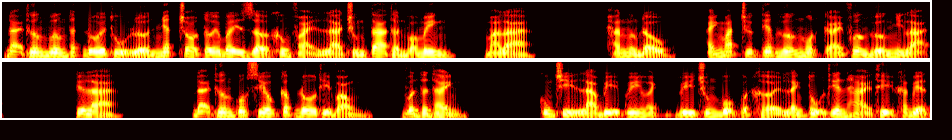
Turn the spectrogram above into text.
Đại thương vương thất đối thủ lớn nhất cho tới bây giờ không phải là chúng ta thần võ minh, mà là hắn ngẩng đầu, ánh mắt trực tiếp hướng một cái phương hướng nhìn lại. Kia là đại thương quốc siêu cấp đô thị vòng, vân thân thành. Cũng chỉ là bị quy hoạch vì trung bộ quật khởi lãnh tụ thiên hải thị khác biệt,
